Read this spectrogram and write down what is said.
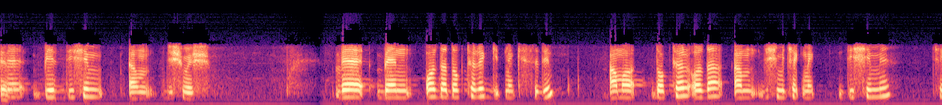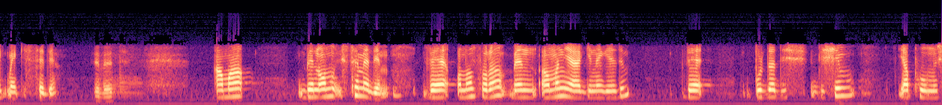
ve bir dişim düşmüş. Ve ben orada doktora gitmek istedim. Ama doktor orada dişimi çekmek dişimi çekmek istedi. Evet. Ama ben onu istemedim. Ve ondan sonra ben Almanya'ya yine geldim. Ve burada diş, dişim yapılmış.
